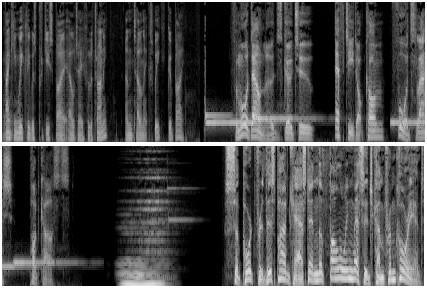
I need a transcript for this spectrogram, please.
Banking Weekly was produced by LJ Filotrani. Until next week, goodbye. For more downloads, go to ft.com forward slash podcasts. Support for this podcast and the following message come from Corient.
